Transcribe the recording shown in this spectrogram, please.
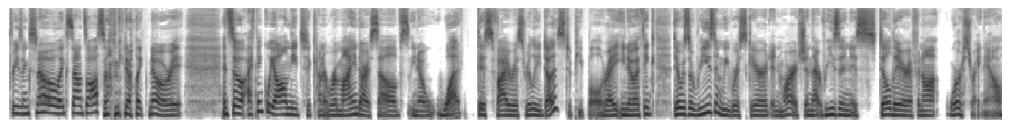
freezing snow, like, sounds awesome. You know, like, no, right? And so I think we all need to kind of remind ourselves, you know, what this virus really does to people, right? You know, I think there was a reason we were scared in March, and that reason is still there, if not worse, right now.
